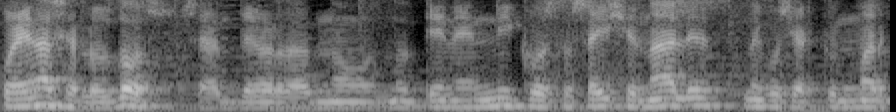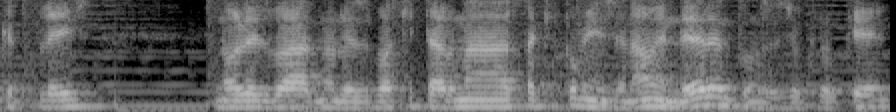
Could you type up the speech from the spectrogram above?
pueden hacer los dos, o sea, de verdad no, no tienen ni costos adicionales, negociar con un marketplace no les, va, no les va a quitar nada hasta que comiencen a vender, entonces yo creo que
